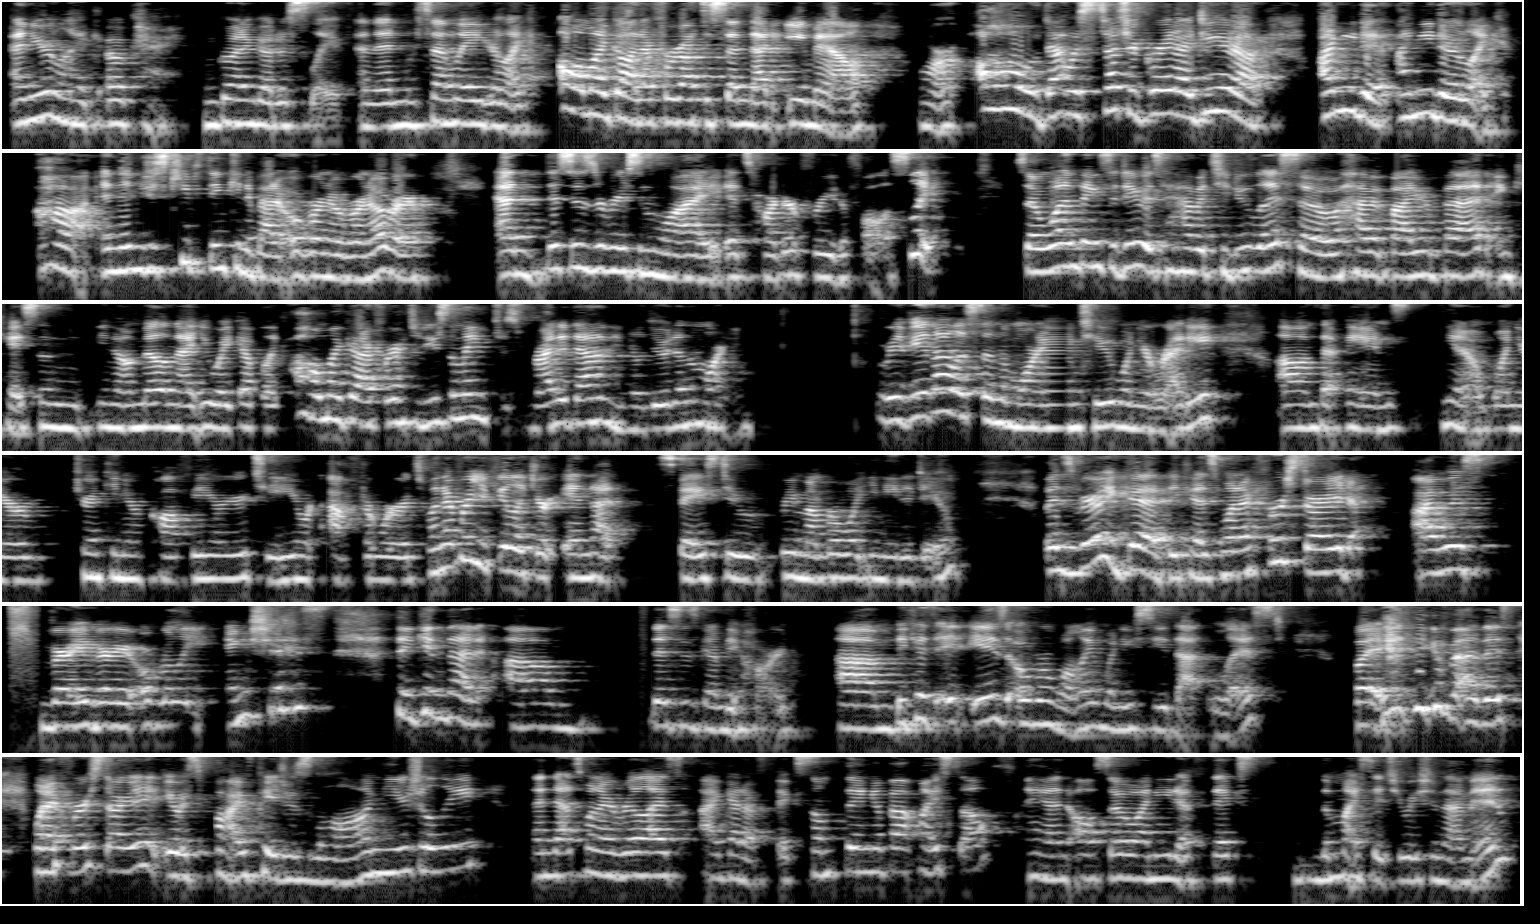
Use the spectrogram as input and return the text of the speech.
and you're like, okay, I'm going to go to sleep. And then suddenly you're like, oh my God, I forgot to send that email. Or, oh, that was such a great idea. I need to, I need to like, ah, and then you just keep thinking about it over and over and over. And this is the reason why it's harder for you to fall asleep. So one of the things to do is have a to-do list. So have it by your bed in case in you know middle of the night you wake up like, oh my god, I forgot to do something. Just write it down and you'll do it in the morning. Review that list in the morning too when you're ready. Um, that means you know when you're drinking your coffee or your tea or afterwards, whenever you feel like you're in that space to remember what you need to do. But it's very good because when I first started, I was very, very overly anxious, thinking that um, this is going to be hard um, because it is overwhelming when you see that list. But think about this, when I first started, it was five pages long usually. And that's when I realized I got to fix something about myself. And also I need to fix the, my situation that I'm in.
